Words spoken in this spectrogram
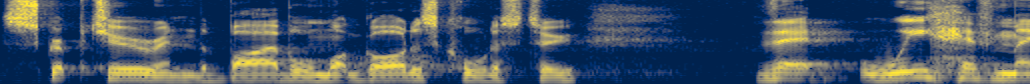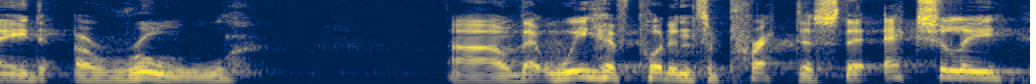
Scripture and the Bible and what God has called us to, that we have made a rule, uh, that we have put into practice that actually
